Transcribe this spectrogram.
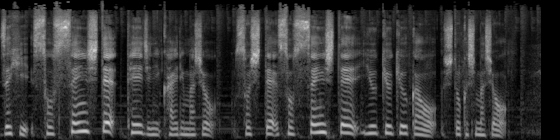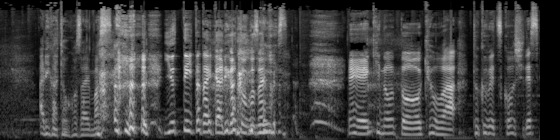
ぜひ率先して定時に帰りましょうそして率先して有給休暇を取得しましょう。ありがとうございます。言っていただいてありがとうございます。えー、昨日と今日は特別講師です、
